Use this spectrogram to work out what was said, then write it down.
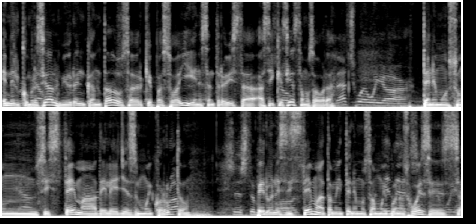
En el comercial me hubiera encantado saber qué pasó ahí en esta entrevista, así que sí estamos ahora. Tenemos un sistema de leyes muy corrupto. Pero en el sistema también tenemos a muy buenos jueces,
